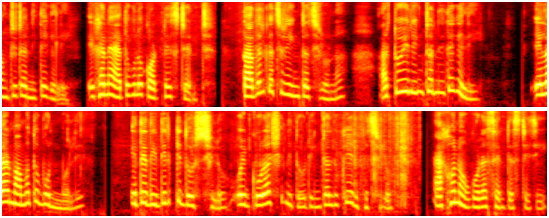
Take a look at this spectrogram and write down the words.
আংটিটা নিতে গেলি? এখানে এতগুলো কন্টেস্টেন্ট তাদের কাছে রিংটা ছিল না। আর তুই রিংটা নিতে গেলি? এলার মামাতো বোন বলে এতে দিদির কি দোষ ছিল? ওই গোড়া সেনি তো রিংটা লুকিয়ে রেখেছিল। এখনও গোড়া সেন্টার স্টেজেই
